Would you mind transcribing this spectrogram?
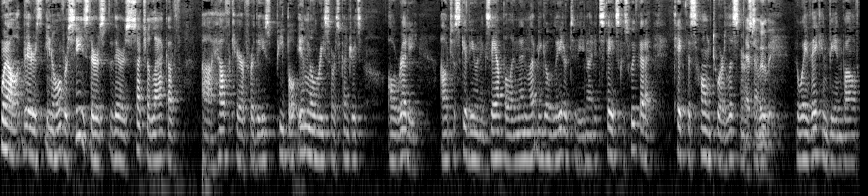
Well, there's, you know, overseas there's, there's such a lack of uh, health care for these people in low resource countries already. I'll just give you an example and then let me go later to the United States because we've got to take this home to our listeners. Absolutely. the way they can be involved.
